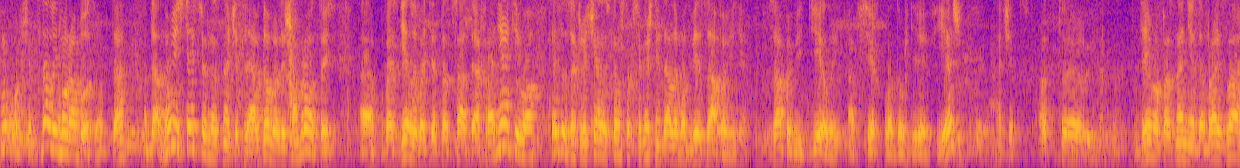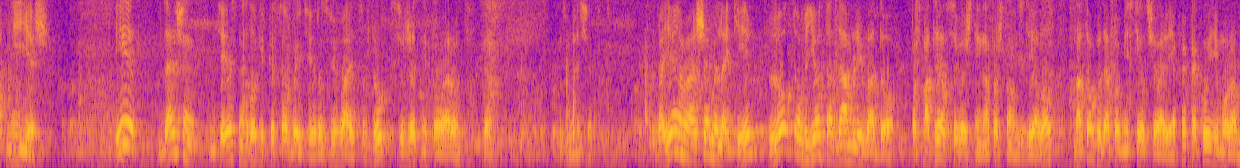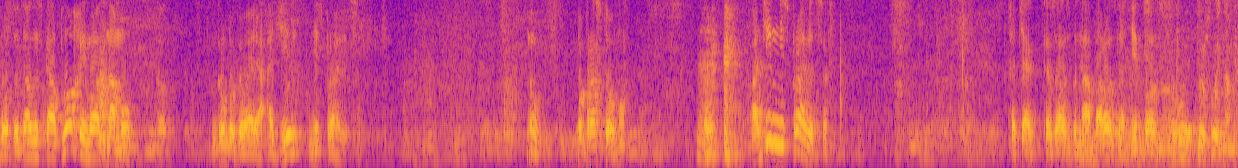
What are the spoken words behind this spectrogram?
ну, в общем, дал ему работу, да, да, ну, естественно, значит, для Авдова или Шамро, то есть э, возделывать этот сад и охранять его, это заключалось в том, что Всевышний дал ему две заповеди. Заповедь «делай от всех плодов деревьев ешь», значит, от э, древа познания добра и зла не ешь. И дальше интересная логика событий развивается. Вдруг сюжетный поворот. Да? Значит, Вояем Ашем Элаки, лото вьет Адам ли водо. Посмотрел Всевышний на то, что он сделал, на то, куда поместил человека, какую ему работу дал, и сказал, плохо ему одному. Грубо говоря, один не справится. Ну, по-простому. Один не справится. Хотя, казалось бы, наоборот, один бы он... Другой, другой нам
